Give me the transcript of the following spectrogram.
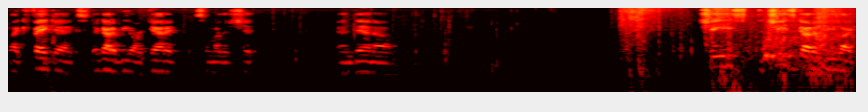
like fake eggs. They gotta be organic, some other shit. And then, um, cheese, the cheese gotta be like.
